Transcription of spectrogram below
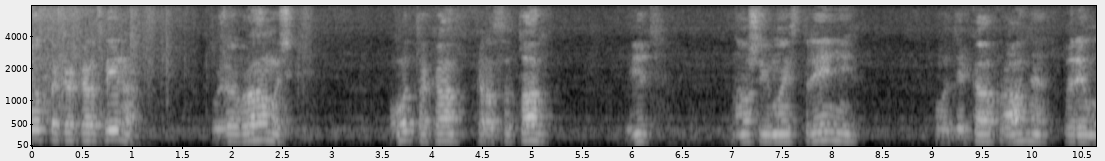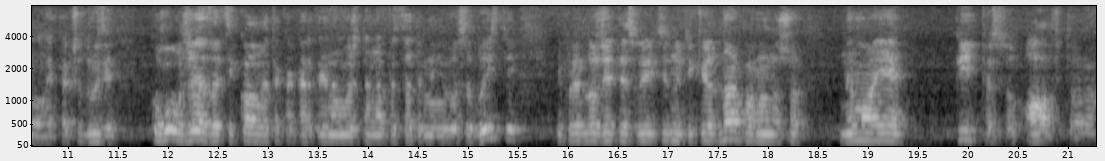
от така картина вже в рамочці. От така красота від нашої майстрині, от, яка прагне перемоги. Так що, друзі, кого вже зацікавить така картина, можете написати мені в особисті і предложити свою ціну тільки одна, погано, що немає підпису автора.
